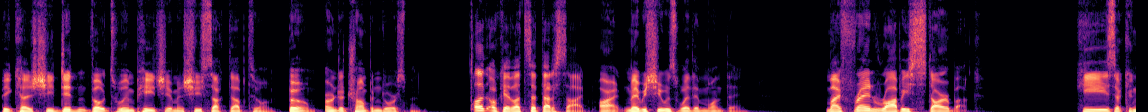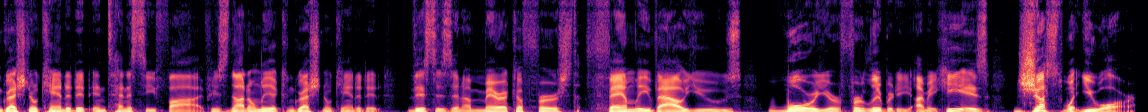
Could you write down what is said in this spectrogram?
because she didn't vote to impeach him and she sucked up to him. Boom, earned a Trump endorsement. Okay, let's set that aside. All right, maybe she was with him, one thing. My friend Robbie Starbuck, he's a congressional candidate in Tennessee 5. He's not only a congressional candidate, this is an America First, family values, warrior for liberty. I mean, he is just what you are.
